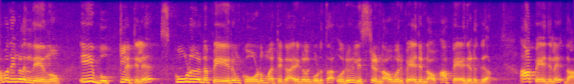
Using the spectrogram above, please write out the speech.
അപ്പോൾ നിങ്ങൾ എന്ത് ചെയ്യുന്നു? ഈ ബുക്ക്ലെറ്റിൽ സ്കൂളുകളുടെ പേരും കോഡും മറ്റു കാര്യങ്ങളും കൊടുത്ത ഒരു ലിസ്റ്റ് ഉണ്ടാവും ഒരു പേജ് ഉണ്ടാവും. ആ പേജ് എടുക്കുക. ആ പേജിൽ ഇതാ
